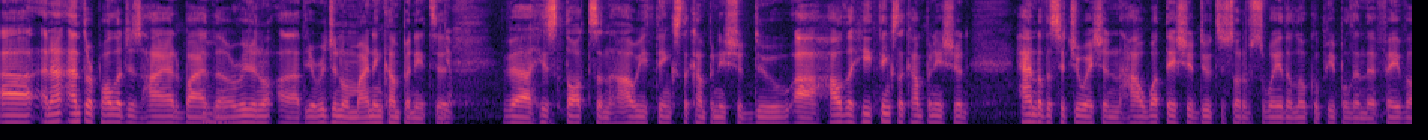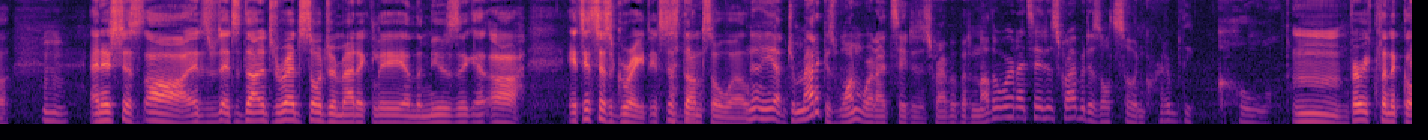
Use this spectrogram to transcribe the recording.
uh an anthropologist hired by the original uh the original mining company to Yep. Uh, his thoughts on how he thinks the company should do uh how the he thinks the company should handle the situation how what they should do to sort of sway the local people in their favor and it's just oh it's it's done it's read so dramatically and the music and ah it's it's just great it's just done so well No, yeah, dramatic is one word I'd say to describe it, but another word I'd say to describe it is also incredibly cold. mm, very clinical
